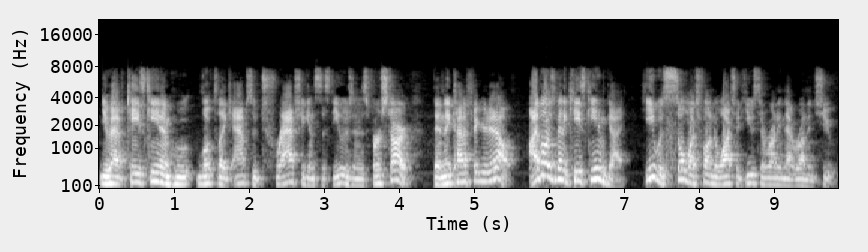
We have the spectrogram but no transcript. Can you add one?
you have case keenum who looked like absolute trash against the steelers in his first start. Then they kind of figured it out. I've always been a case keenum guy he was so much fun to watch at Houston running that run and shoot.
